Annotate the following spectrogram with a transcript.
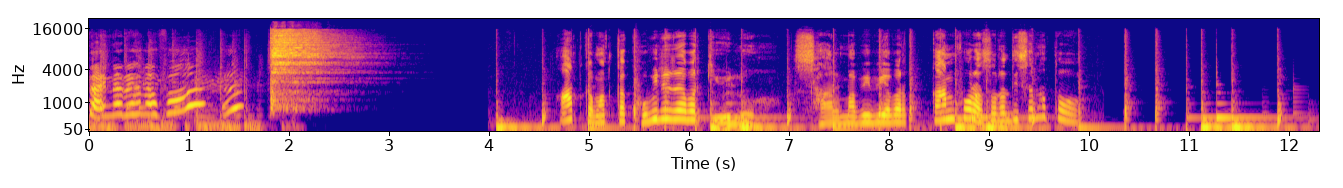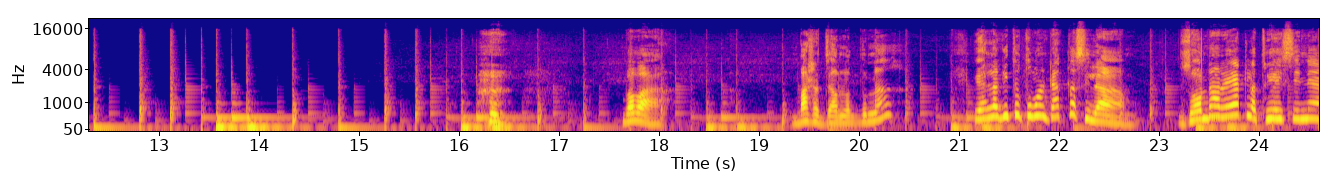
তাই না রেহনাফা আতকা মাতকা খবিরের আবার কি হইল? সালমা বিবি আবার কান পড়া চড়া দিছে না তো? বাবা বাসার যাওয়া লাগতো না? এর লাগি তো তোমার ডাক্তার ছিলাম। জন্নার একলা থুই আইছি না।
